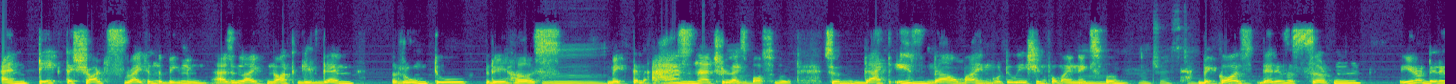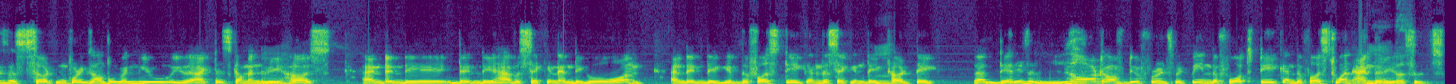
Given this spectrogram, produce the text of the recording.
and take the shots right in the beginning, as in like not give them room to rehearse, hmm. make them as natural as hmm. possible. So that is now my motivation for my next hmm. film. Interesting. because there is a certain you know there is a certain for example when you the actors come and rehearse and then they then they have a second and they go on and then they give the first take and the second take third take now there is a lot of difference between the fourth take and the first one and the rehearsals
